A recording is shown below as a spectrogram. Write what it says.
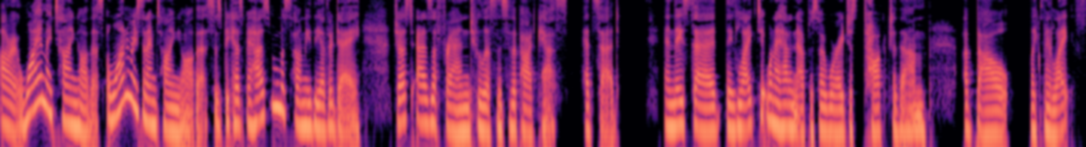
All right. Why am I telling you all this? One reason I'm telling you all this is because my husband was telling me the other day, just as a friend who listens to the podcast had said, and they said they liked it when I had an episode where I just talked to them about like my life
